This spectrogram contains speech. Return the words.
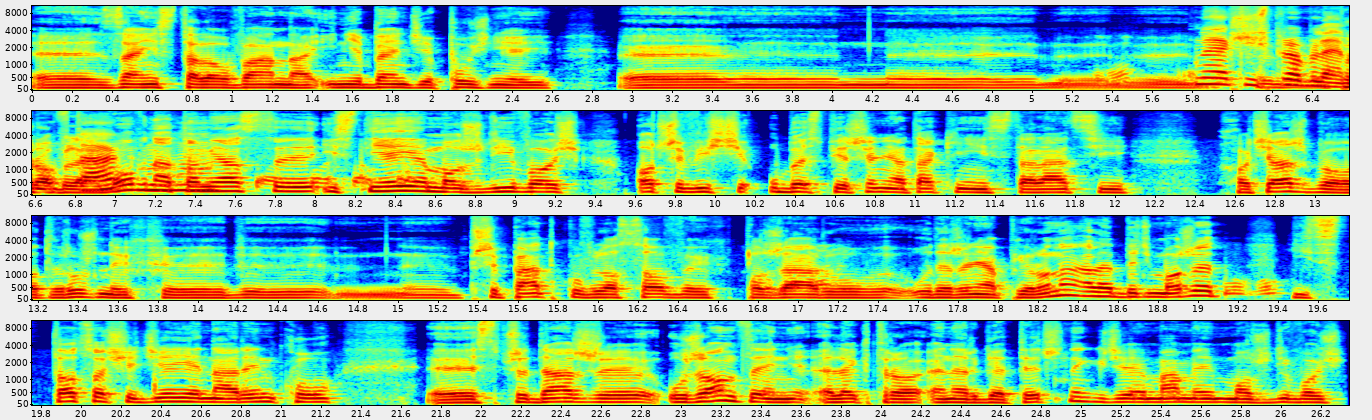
e, zainstalowana i nie będzie później e, No, jakichś problemów, problemów. tak? Mhm. Natomiast y, istnieje możliwość oczywiście ubezpieczenia takiej instalacji chociażby od różnych y, y, y, przypadków losowych, pożaru, uderzenia pioruna, ale być może s- to, co się dzieje na rynku y, sprzedaży urządzeń elektroenergetycznych, gdzie mamy możliwość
